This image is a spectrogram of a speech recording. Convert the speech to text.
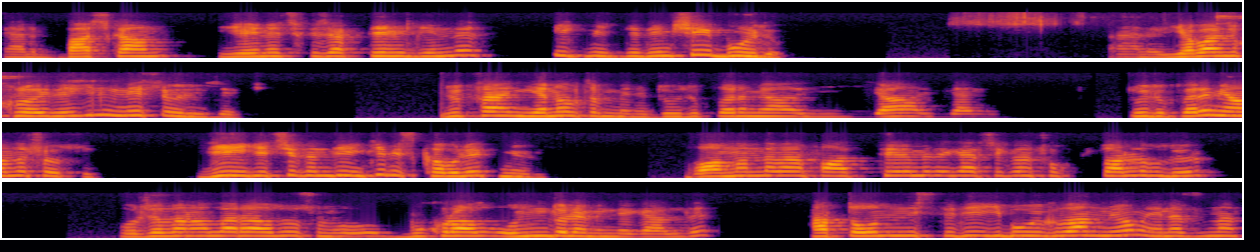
Yani başkan yeğene çıkacak denildiğinde ilk beklediğim şey buydu. Yani yabancı kural ile ilgili ne söyleyecek? Lütfen yanıltın beni. Duyduklarım ya, ya yani duyduklarım yanlış olsun. Deyin ki çıkın deyin ki biz kabul etmiyoruz. Bu anlamda ben Fatih Terim'i de gerçekten çok tutarlı buluyorum. Hocadan Allah razı olsun. O, bu kural onun döneminde geldi. Hatta onun istediği gibi uygulanmıyor ama en azından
